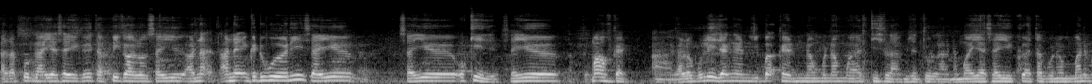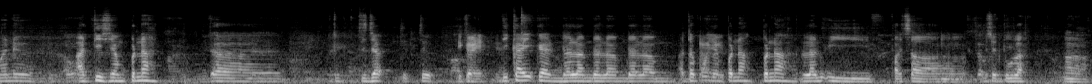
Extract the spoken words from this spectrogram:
ataupun dengan ayah saya ke tapi kalau saya anak anak yang kedua ni saya saya okey je. Saya maafkan. Ha, kalau boleh jangan libatkan nama-nama artis lah macam tu lah. Nama ayah saya ke ataupun nama mana-mana artis yang pernah uh, terja, ter, ter, Dikait. dikaitkan dalam dalam dalam ataupun yang pernah pernah lalui fasa macam tu lah. Ha.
